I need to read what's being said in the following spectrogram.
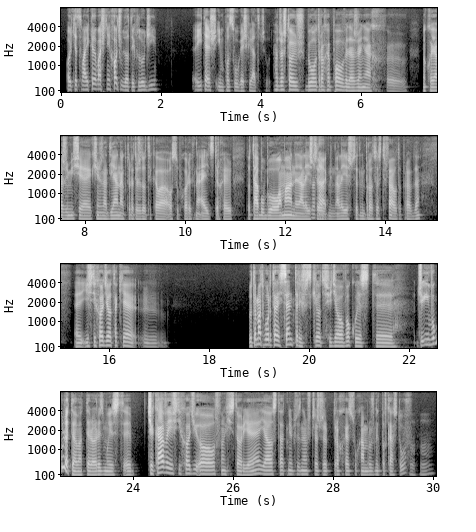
ojciec Michael właśnie chodził do tych ludzi i też im posługę świadczył. Chociaż to już było trochę po wydarzeniach. y, No kojarzy mi się księżna Diana, która też dotykała osób chorych na AIDS. Trochę to tabu było łamane, ale jeszcze, tak. ale jeszcze ten proces trwał, to prawda. Y, Jeśli chodzi o takie... y, No temat World Trade Center i wszystkiego, co się działo wokół jest... y, Czyli w ogóle temat terroryzmu jest y, ciekawy, jeśli chodzi o swoją historię. Ja ostatnio, przyznam szczerze, trochę słucham różnych podcastów. Mhm.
